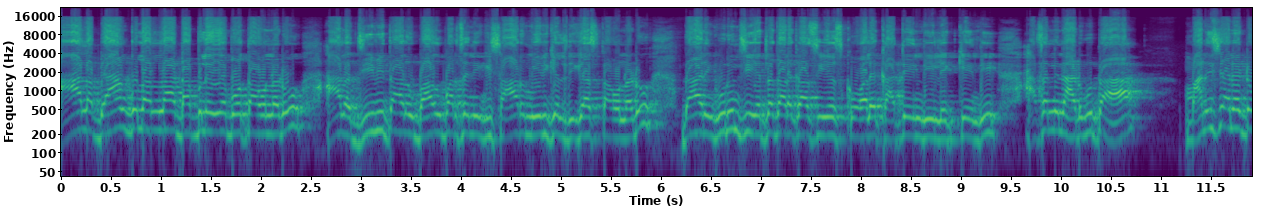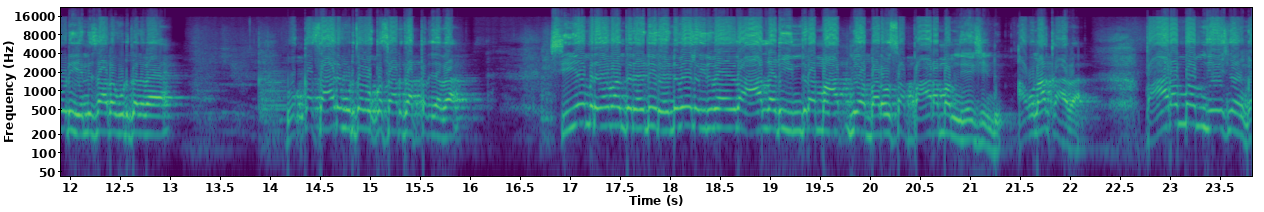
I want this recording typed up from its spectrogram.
వాళ్ళ బ్యాంకులల్లా డబ్బులు వేయబోతా ఉన్నాడు. వాళ్ళ జీవితాలు బాగుపరచడానికి సారు మీదికెళ్ళి దిగేస్తా ఉన్నాడు. దాని గురించి ఎట్లా దరఖాస్తు చేసుకోవాలి? కథ ఏంది లెక్కేంది? అసలు నేను అడుగుతా మనిషి అనేటోడు ఎన్నిసార్లు పుడతాడువే ఒక్కసారి పుడతాడు ఒక్కసారి తప్పడు కదా? సీఎం రేవంత్ రెడ్డి రెండు వేల ఇరవై ఐదులో ఆల్రెడీ ఇందిరమ్మ ఆత్మీయ భరోసా ప్రారంభం చేసిండు. అవునా కాదా? ప్రారంభం చేసినాక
